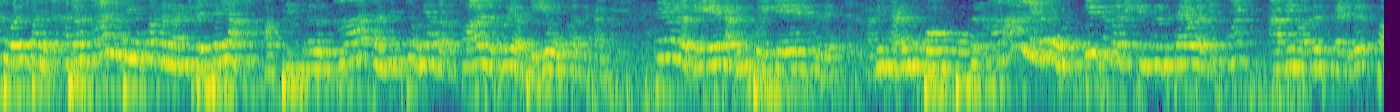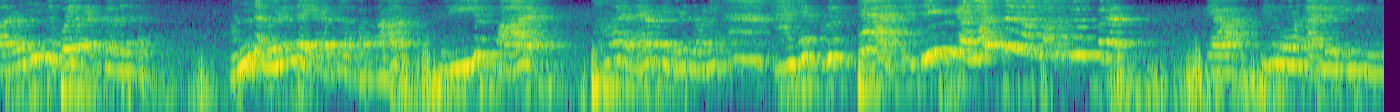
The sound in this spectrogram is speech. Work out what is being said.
பார்த்து வருப்பாரு அதோட காலில் போய் உட்காந்து ரெண்டு பேர் சரியா? அப்படின்னு சொல்லி ஒரு கார் அடிச்ச உடனே அதோட காலில் போய் அப்படியே உட்காந்துட்டாங்க சேவல் அப்படியே நடந்து போயிட்டே இருக்குது. அப்படியே நடந்து போக போக காலில் என்னமோ ஒட்டி வரைக்கும் சொல்லிட்டு சேவல் அப்படியே ஸ்மைக் அப்படின்னு வந்துருச்சு. ரெண்டு பேர் பறந்து போய் ஒரு இடத்துல விழுந்துட்டாங்க அந்த விழுந்த இடத்துல பார்த்தா பெரிய பாறை. பாறை மேல போய் விழுந்தவனே அட குட்டா இங்க சூப்பர் யா திரும்ப உனக்கு அடிவெளி நீ நீ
